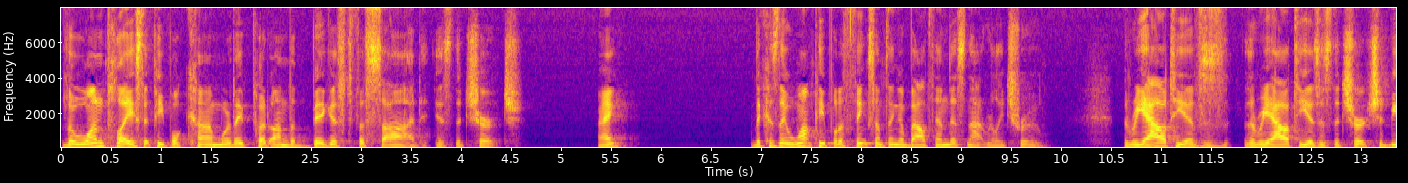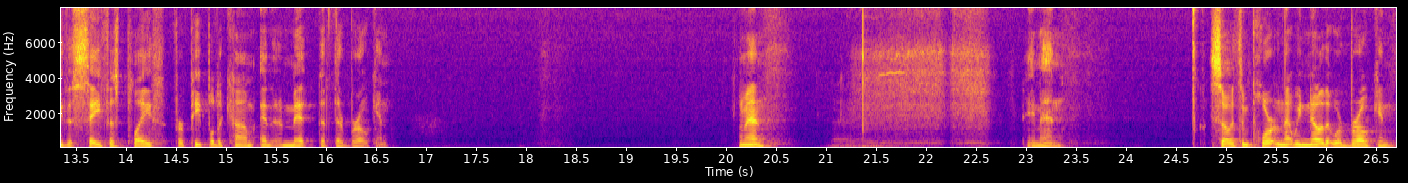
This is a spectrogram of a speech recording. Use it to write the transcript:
The one place that people come where they put on the biggest facade is the church. Right? because they want people to think something about them that's not really true. The reality is, the reality is, is the church should be the safest place for people to come and admit that they're broken. Amen? Amen. So it's important that we know that we're broken.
